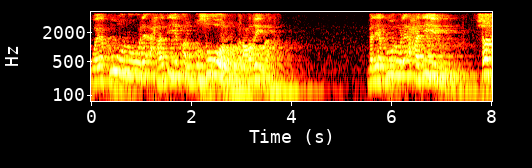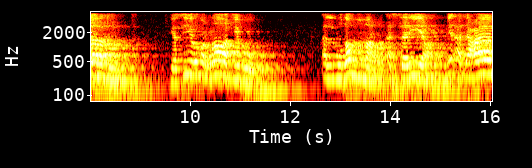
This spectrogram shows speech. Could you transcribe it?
ويكون لأحدهم القصور العظيمة بل يكون لأحدهم شجرة يسير الراكب المدمر السريع مئة عام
